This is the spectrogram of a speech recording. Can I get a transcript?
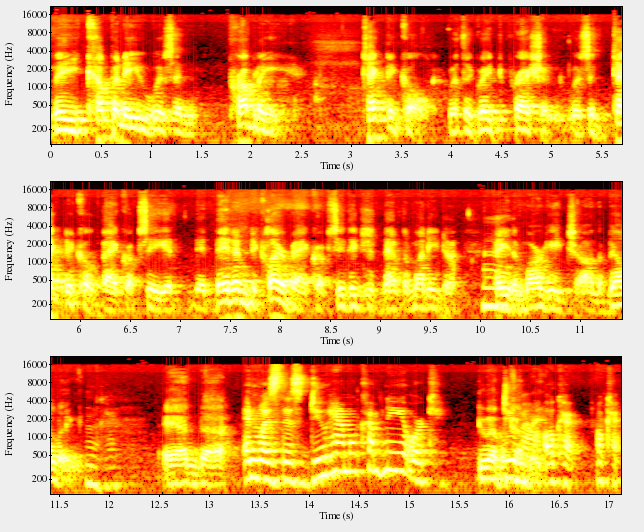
the company was in probably technical with the Great Depression was in technical bankruptcy. It, it- they didn't declare bankruptcy; they just didn't have the money to pay the mortgage on the building. Okay. And uh, And was this Duhamel Company or Duhamel Duhamel? Company. Okay. Okay.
